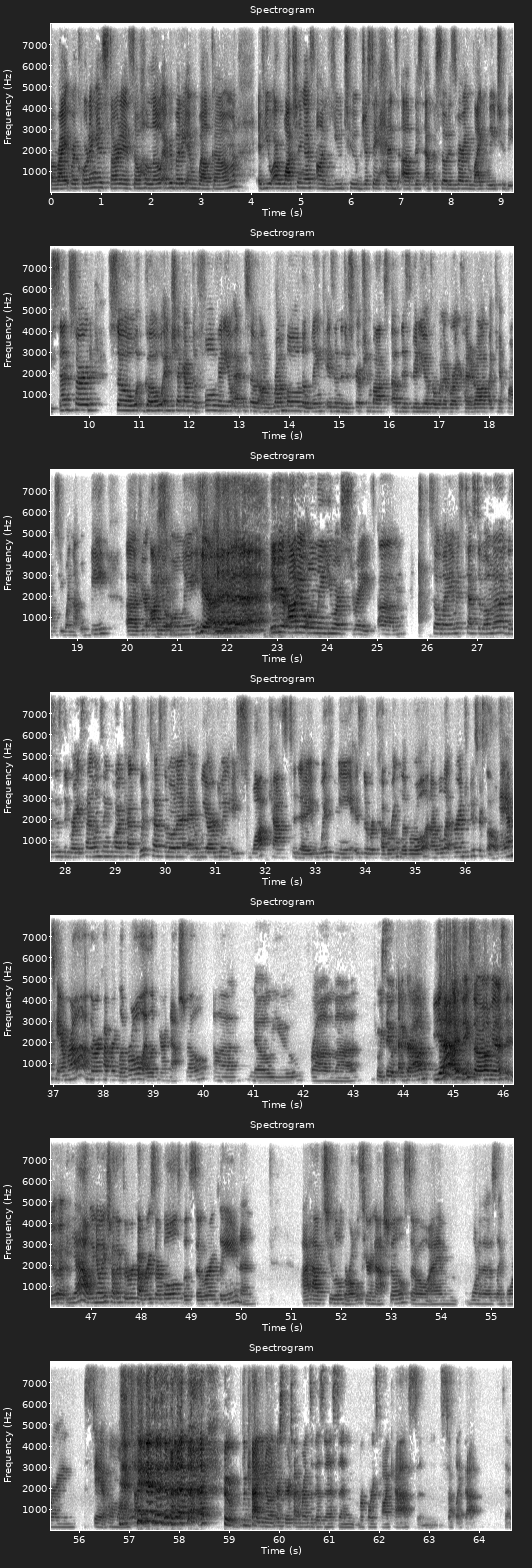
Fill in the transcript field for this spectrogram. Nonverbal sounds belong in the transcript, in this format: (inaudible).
All right, recording is started. So, hello, everybody, and welcome. If you are watching us on YouTube, just a heads up this episode is very likely to be censored. So, go and check out the full video episode on Rumble. The link is in the description box of this video for whenever I cut it off. I can't promise you when that will be. Uh, if you're audio only, (laughs) yeah. (laughs) if you're audio only, you are straight. Um, so my name is Tesstamona. This is the Great Silencing Podcast with Tesstamona, and we are doing a swap cast today. With me is the recovering liberal, and I will let her introduce herself. Hey, I'm Tamara. I'm the recovering liberal. I live here in Nashville. Uh, know you from, uh, can we say what kind of crowd? Yeah, I think so. I mean, I say do it. Yeah, we know each other through recovery circles, both sober and clean. And I have two little girls here in Nashville, so I'm one of those like boring stay at home mom types (laughs) who the guy you know in her spare time runs a business and records podcasts and stuff like that. So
